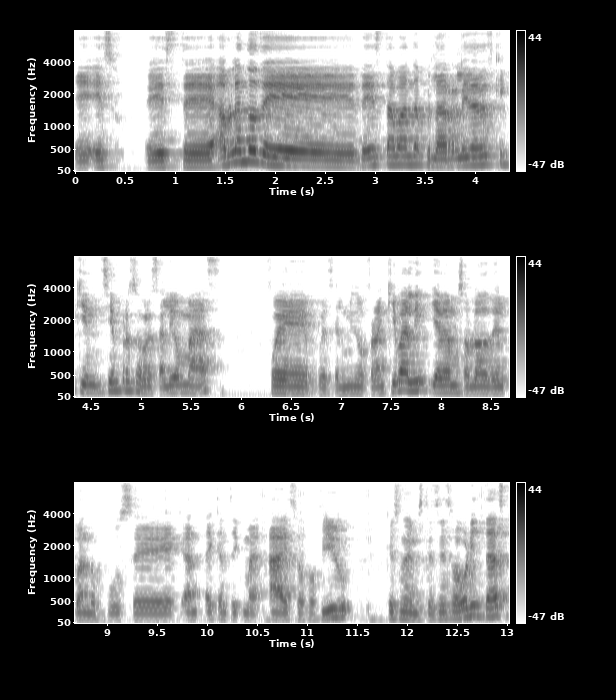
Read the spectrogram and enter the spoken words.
Eh, eso. Este, hablando de, de, esta banda, pues la realidad es que quien siempre sobresalió más fue pues el mismo Frankie Valli. Ya habíamos hablado de él cuando puse I Can Take My Eyes Off of You, que es una de mis canciones favoritas.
